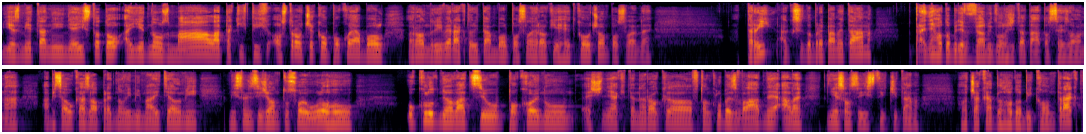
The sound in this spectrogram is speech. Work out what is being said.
je zmietaný neistotou a jednou z mála takých tých ostrovčekov pokoja bol Ron Rivera, ktorý tam bol posledné roky head coachom, posledné tri, ak si dobre pamätám. Pre neho to bude veľmi dôležitá táto sezóna, aby sa ukázal pred novými majiteľmi. Myslím si, že on tú svoju úlohu ukludňovaciu, pokojnú, ešte nejaký ten rok e, v tom klube zvládne, ale nie som si istý, či tam ho čaká dlhodobý kontrakt.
